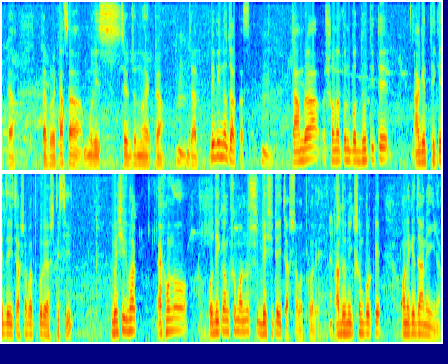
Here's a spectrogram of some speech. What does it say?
একটা তারপরে কাঁচা মরিচের জন্য একটা জাত। বিভিন্ন জাত আছে। তা আমরা সনাতন পদ্ধতিতে আগের থেকে যেই চাষাবাদ করে আসতেছি বেশিরভাগ এখনও অধিকাংশ মানুষ দেশিটাই চাষাবাদ করে। আচ্ছা। আধুনিক সম্পর্কে অনেকে জানেই না।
